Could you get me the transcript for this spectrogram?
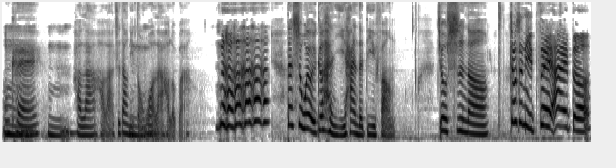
，OK，嗯，好啦好啦，知道你懂我啦，好了吧？但是我有一个很遗憾的地方，就是呢，就是你最爱的。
